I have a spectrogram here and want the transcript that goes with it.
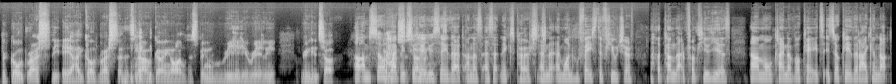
the gold rush, the AI gold rush that is now going on has been really, really, really tough. I'm so happy to hear you say that, Anders, as an expert and, and one who faced the future. I've done that for a few years. Now I'm all kind of okay. It's it's okay that I cannot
